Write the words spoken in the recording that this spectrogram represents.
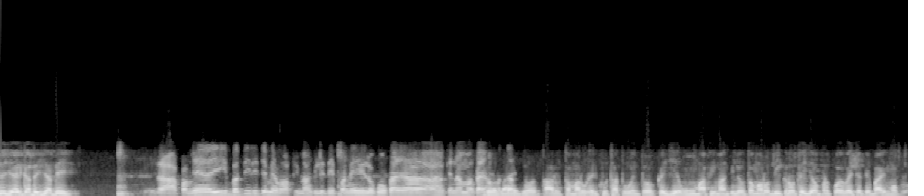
જોજે હરકા થઈ જાય બે. હા પણ મેં ઈ બધી રીતે મેં માફી માંગી લીધી પણ એ લોકો કાંઈ હા કે નામાં કાંઈ સમજતા ભાઈ જો તારું તમારું હેરખું થતું હોય ને તો કહીજે હું માફી માંગી લઉં તમારો દીકરો થઈ જાવ પણ કોઈ વાતે કે ભાઈ મોકલો.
